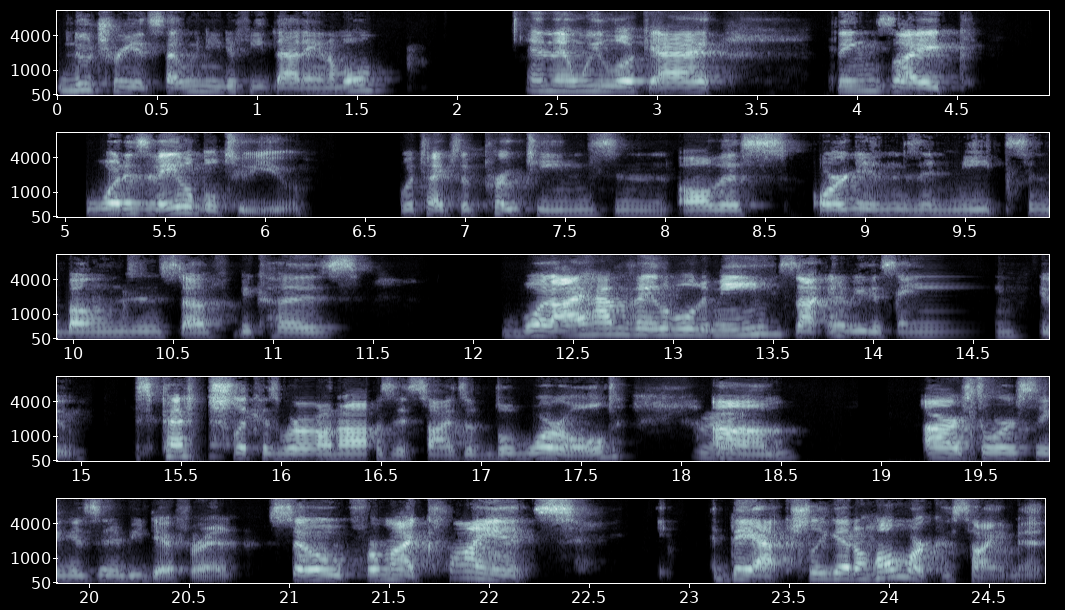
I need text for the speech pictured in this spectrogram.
nutrients that we need to feed that animal. And then we look at things like what is available to you, what types of proteins and all this organs and meats and bones and stuff, because what I have available to me is not going to be the same too, especially because we're on opposite sides of the world. Right. Um, our sourcing is going to be different. So for my clients, they actually get a homework assignment.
